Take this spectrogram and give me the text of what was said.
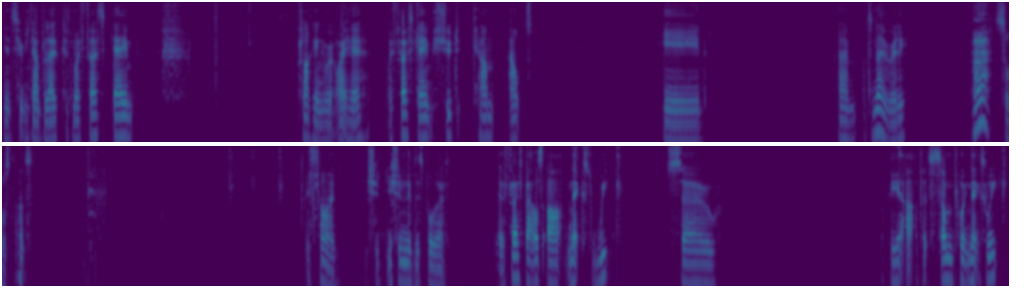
in the description down below because my first game, plugging right here, my first game should come out in, um, I don't know really. Swords Dance. It's fine. You should you shouldn't live this ball out. Yeah, the first battles are next week, so it'll be up at some point next week,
